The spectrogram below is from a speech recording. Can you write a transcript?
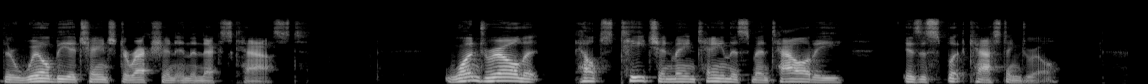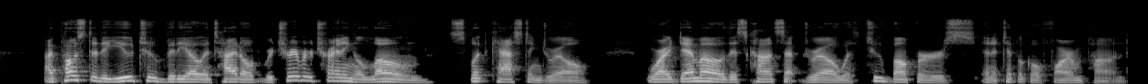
there will be a change direction in the next cast. One drill that helps teach and maintain this mentality is a split casting drill. I posted a YouTube video entitled Retriever Training Alone Split Casting Drill where I demo this concept drill with two bumpers in a typical farm pond.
